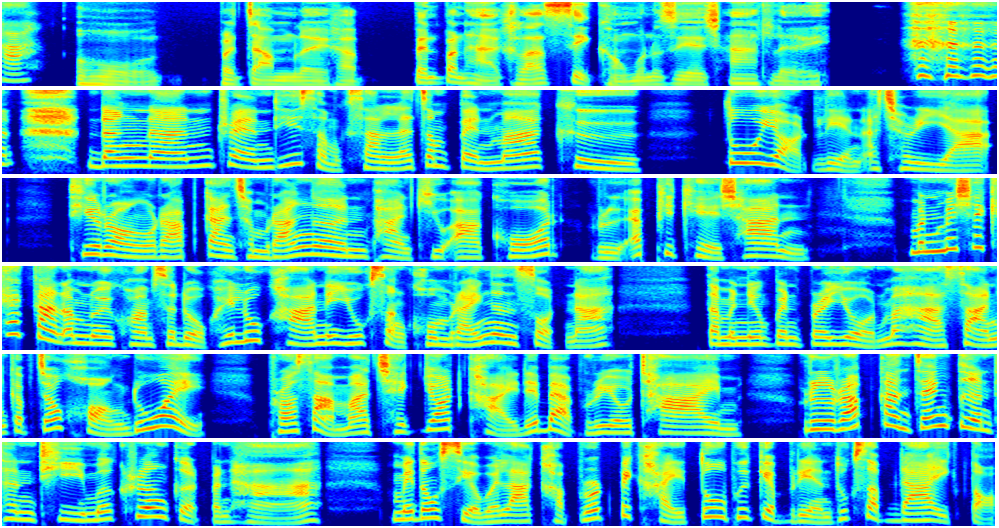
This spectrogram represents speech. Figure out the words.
คะ โอ้โห ประจำเลยครับ เป็นปัญหาคลาสสิกของมนุษยชาติเลย ดังนั้นเทรนด์ที่สำคัญและจำเป็นมากคือ ตู้หยอดเหรียญอัจฉริยะ ที่รองรับการชำระเงินผ่าน QR code หรือแอปพลิเคชัน มันไม่ใช่แค่การอำนวยความสะดวกให้ลูกค้าในยุคสังคมไร้เงินสดนะ แต่มันยังเป็นประโยชน์มหาศาลกับเจ้าของด้วย เพราะสามารถเช็คยอดขายได้แบบเรียลไทม์หรือรับการแจ้งเตือนทันทีเมื่อเครื่องเกิดปัญหา ไม่ต้องเสียเวลาขับรถไปไขตู้เพื่อเก็บเหรียญทุกสัปดาห์อีกต่อ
